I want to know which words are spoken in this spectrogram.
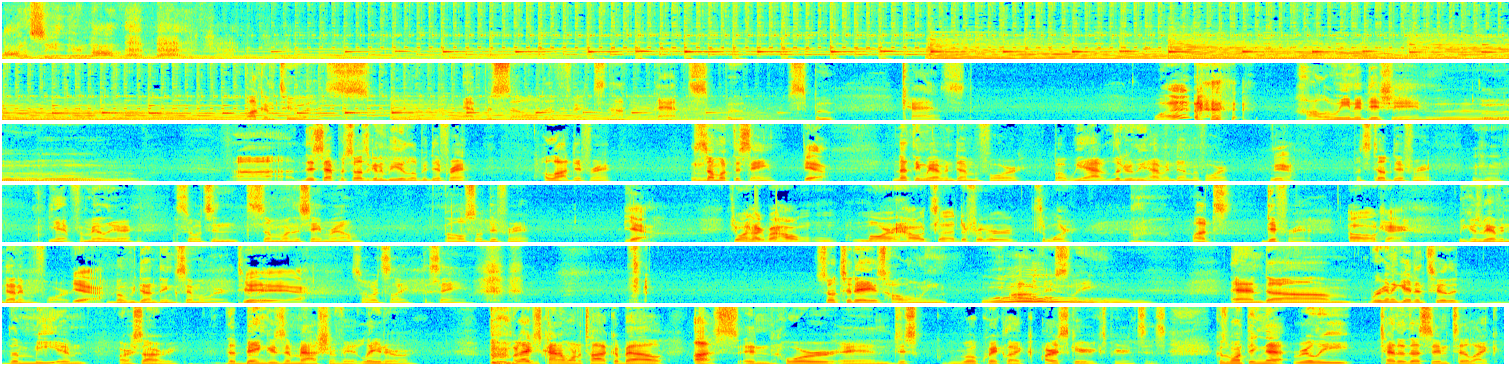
Honestly, they're not that bad. Welcome to a spook episode of It's Not That Spook Spook Cast What? Halloween edition. Ooh. Uh, this episode is going to be a little bit different, a lot different, somewhat the same. yeah. Nothing we haven't done before, but we have literally haven't done before, Yeah. but still different. Yet familiar. So it's in somewhat the same realm, but also different. Yeah. Do you want to talk about how more how it's uh, different or similar? Well, it's different Oh, okay. because we haven't done it before. Yeah. But we've done things similar to Yeah, it. yeah, yeah. So it's like the same. so today is Halloween, Ooh. obviously. And um, we're gonna get into the the meat and or sorry, the bangers and mash of it later. but I just kind of want to talk about us and horror and just real quick like our scary experiences. Because one thing that really tethered us into like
